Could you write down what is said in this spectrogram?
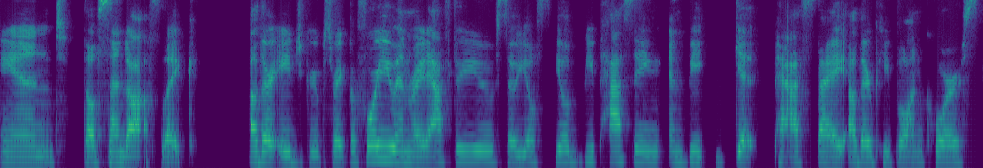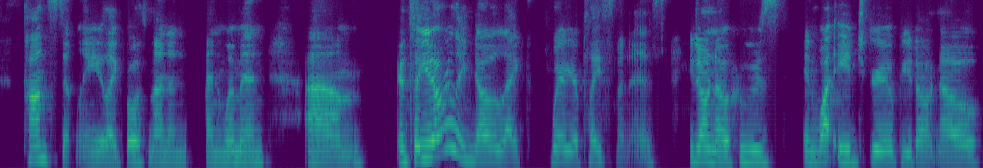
and they'll send off like other age groups right before you and right after you. So you'll you'll be passing and be get passed by other people on course constantly like both men and, and women. Um, and so you don't really know like where your placement is. You don't know who's in what age group. You don't know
